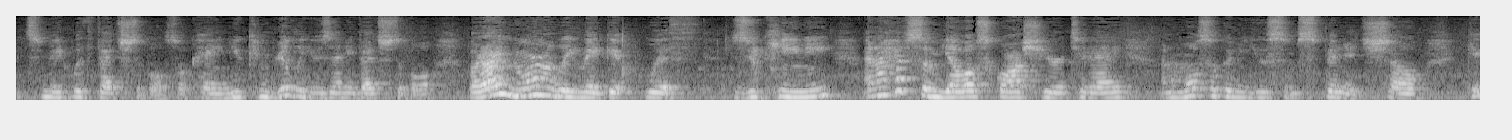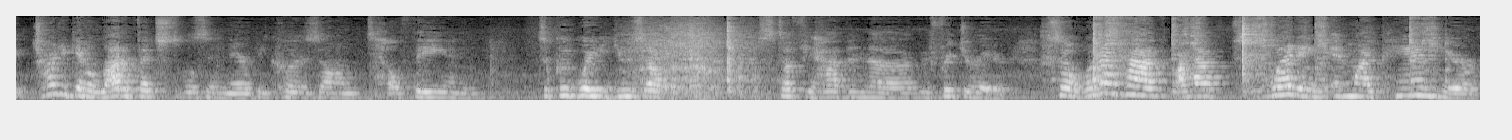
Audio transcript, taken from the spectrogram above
it's made with vegetables, okay, and you can really use any vegetable, but I normally make it with zucchini, and I have some yellow squash here today, and I'm also going to use some spinach. So get, try to get a lot of vegetables in there because um, it's healthy and it's a good way to use up stuff you have in the refrigerator. So what I have, I have sweating in my pan here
